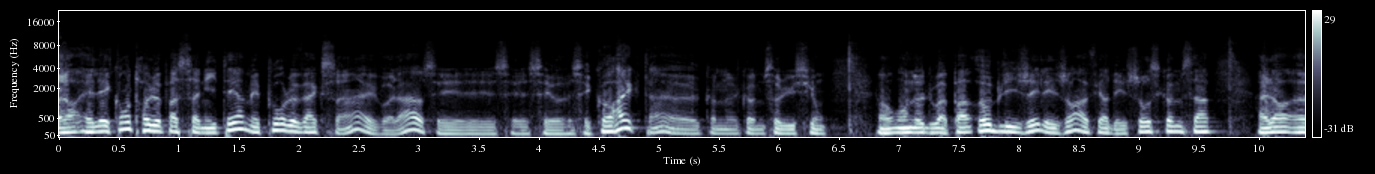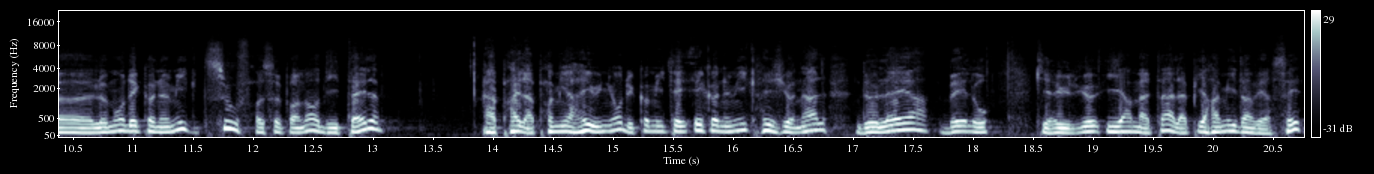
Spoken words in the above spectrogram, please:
Alors, elle est contre le pass sanitaire, mais pour le vaccin, et voilà, c'est correct hein, comme, comme solution. On ne doit pas obliger les gens à faire des choses comme ça. Alors, euh, le monde économique souffre cependant, dit-elle, après la première réunion du comité économique régional de l'air Bello, qui a eu lieu hier matin à la pyramide inversée,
